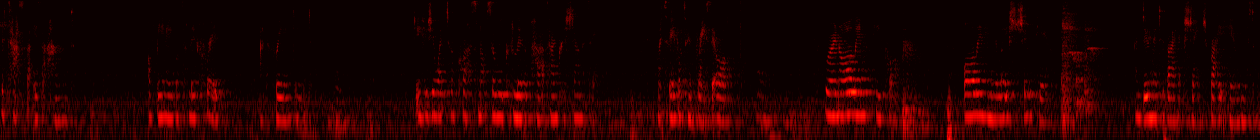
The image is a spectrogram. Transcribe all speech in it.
the task that is at hand of being able to live free and free indeed. Jesus, you went to a cross not so we could live a part time Christianity, but to be able to embrace it all. We're an all in people, all in in relationship with you, and doing a divine exchange right here in this moment.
